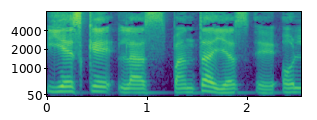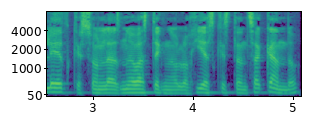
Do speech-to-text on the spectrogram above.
Y es que las pantallas eh, OLED, que son las nuevas tecnologías que están sacando,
